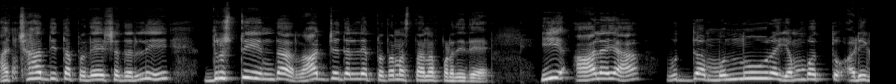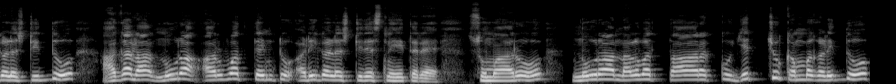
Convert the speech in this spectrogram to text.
ಆಚ್ಛಾದಿತ ಪ್ರದೇಶದಲ್ಲಿ ದೃಷ್ಟಿಯಿಂದ ರಾಜ್ಯದಲ್ಲೇ ಪ್ರಥಮ ಸ್ಥಾನ ಪಡೆದಿದೆ. ಈ ಆಲಯ ಉದ್ದ ಮುನ್ನೂರ ಎಂಬತ್ತು ಅಡಿಗಳಷ್ಟಿದ್ದು, ಅಗಲ ನೂರ ಅರವತ್ತೆಂಟು ಅಡಿಗಳಷ್ಟಿದೆ ಸ್ನೇಹಿತರೆ. ಸುಮಾರು ನೂರ ನಲವತ್ತಾರಕ್ಕೂ ಹೆಚ್ಚು ಕಂಬಗಳಿದ್ದು,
